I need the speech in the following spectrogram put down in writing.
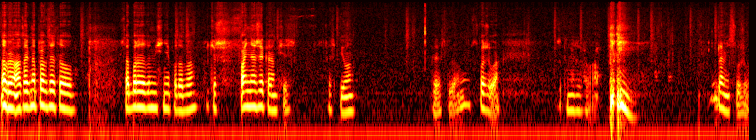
Dobra, a tak naprawdę to za bardzo to mi się nie podoba, chociaż fajna rzeka nam się rozpiła. Rozpiła, no, stworzyła. Zgenerowała. Dla mnie stworzyła.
